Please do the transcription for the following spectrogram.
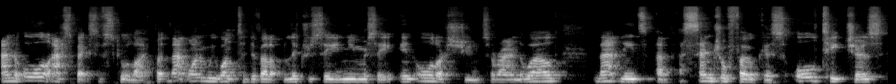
and all aspects of school life. But that one, we want to develop literacy and numeracy in all our students around the world. That needs a, a central focus. All teachers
